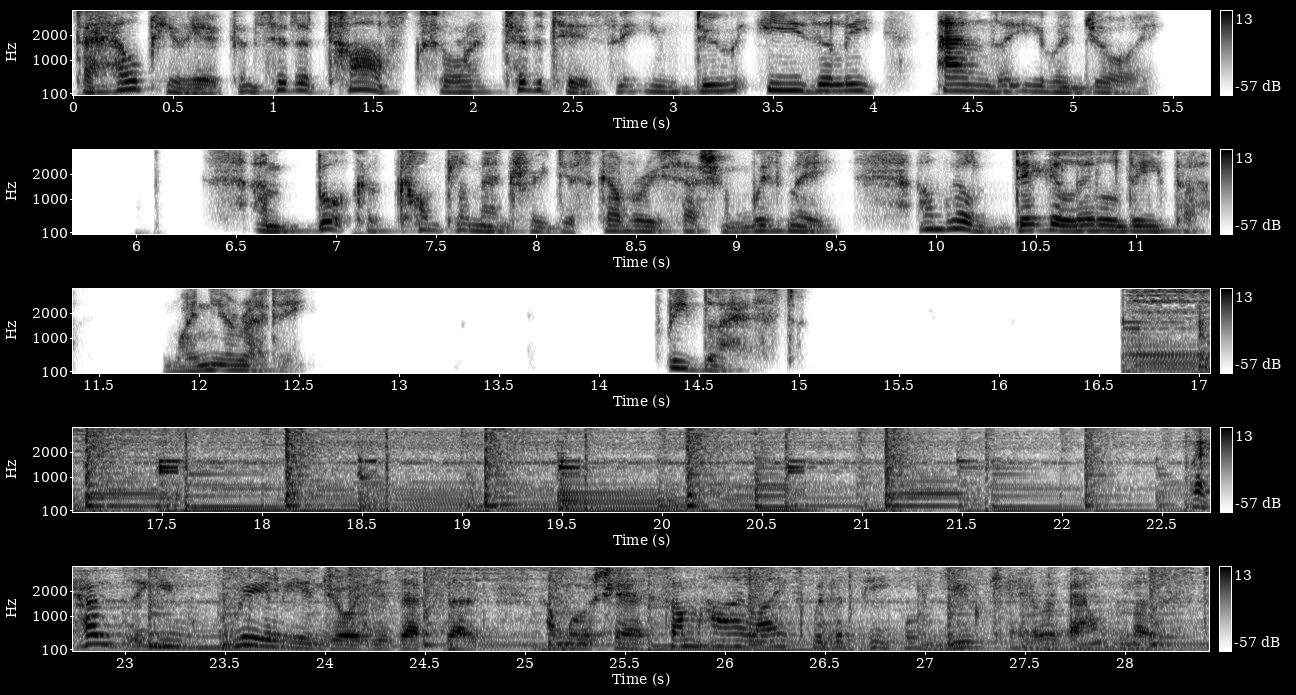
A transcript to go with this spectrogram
To help you here, consider tasks or activities that you do easily and that you enjoy. And book a complimentary discovery session with me, and we'll dig a little deeper when you're ready. Be blessed. I hope that you really enjoyed this episode and will share some highlights with the people you care about most.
